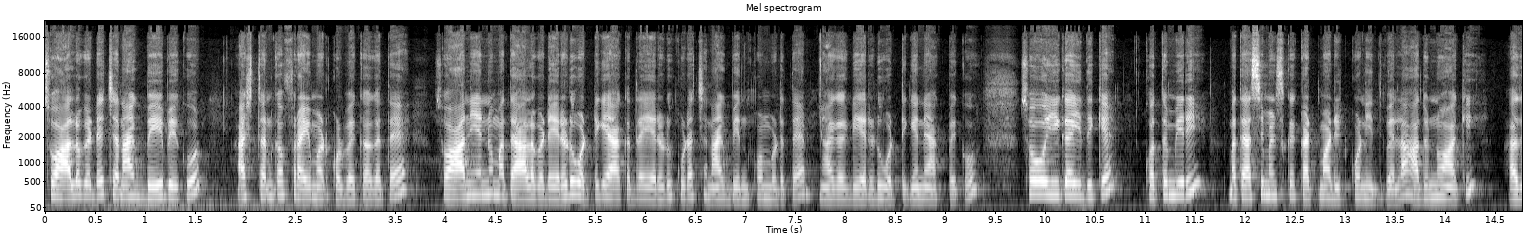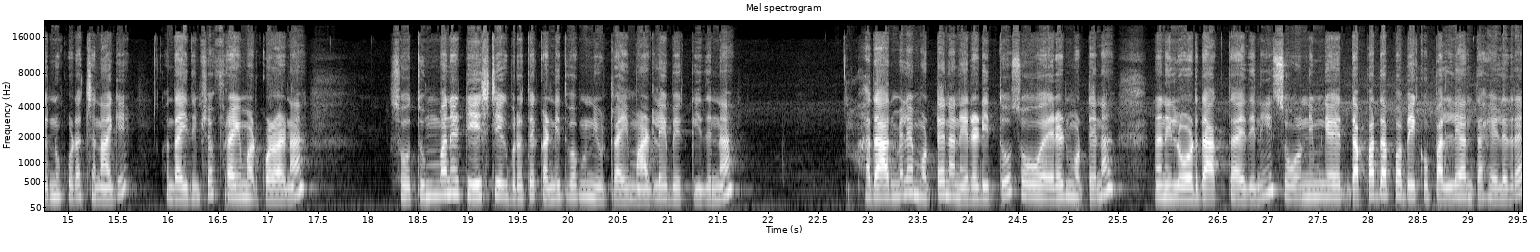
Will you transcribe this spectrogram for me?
ಸೊ ಆಲೂಗಡ್ಡೆ ಚೆನ್ನಾಗಿ ಬೇಯಬೇಕು. ಅಷ್ಟು ತನಕ ಫ್ರೈ ಮಾಡ್ಕೊಳ್ಬೇಕಾಗತ್ತೆ. ಸೊ ಆನಿಯನ್ನು ಮತ್ತು ಆಲೂಗಡ್ಡೆ ಎರಡು ಒಟ್ಟಿಗೆ ಹಾಕಿದ್ರೆ ಎರಡು ಕೂಡ ಚೆನ್ನಾಗಿ ಬೆಂದ್ಕೊಂಡ್ಬಿಡುತ್ತೆ. ಹಾಗಾಗಿ ಎರಡು ಒಟ್ಟಿಗೆ ಹಾಕಬೇಕು. ಸೊ ಈಗ ಇದಕ್ಕೆ ಕೊತ್ತಂಬರಿ ಮತ್ತು ಹಸಿಮೆಣ್ಸಿಕಾಯಿ ಕಟ್ ಮಾಡಿ ಇಟ್ಕೊಂಡಿದ್ವಲ್ಲ, ಅದನ್ನು ಹಾಕಿ ಅದನ್ನು ಕೂಡ ಚೆನ್ನಾಗಿ ಒಂದು ಐದು ನಿಮಿಷ ಫ್ರೈ ಮಾಡ್ಕೊಳ್ಳೋಣ. ಸೊ ತುಂಬಾ ಟೇಸ್ಟಿಯಾಗಿ ಬರುತ್ತೆ. ಖಂಡಿತವಾಗ್ಲೂ ನೀವು ಟ್ರೈ ಮಾಡಲೇಬೇಕು ಇದನ್ನು. ಅದಾದಮೇಲೆ ಮೊಟ್ಟೆ ನಾನು ಎರಡಿತ್ತು. ಸೊ ಎರಡು ಮೊಟ್ಟೆನ ನಾನು ಇಲ್ಲಿ ಒಡೆದು ಹಾಕ್ತಾ ಇದ್ದೀನಿ. ಸೊ ನಿಮಗೆ ದಪ್ಪ ದಪ್ಪ ಬೇಕು ಪಲ್ಯ ಅಂತ ಹೇಳಿದ್ರೆ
